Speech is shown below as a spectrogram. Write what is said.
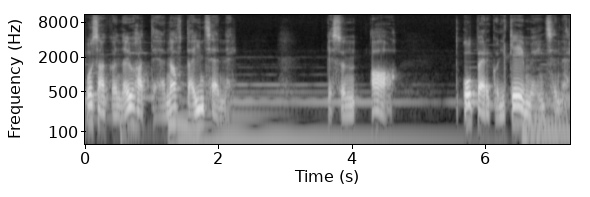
osakonna juhataja, naftainsener, kes on A Oberg oli keemiainsener.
